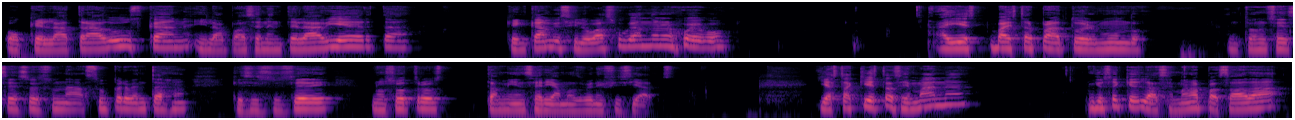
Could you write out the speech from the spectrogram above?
o que la traduzcan y la pasen en tela abierta. Que en cambio, si lo vas jugando en el juego, ahí va a estar para todo el mundo. Entonces, eso es una súper ventaja que si sucede, nosotros también seríamos beneficiados. Y hasta aquí esta semana. Yo sé que la semana pasada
